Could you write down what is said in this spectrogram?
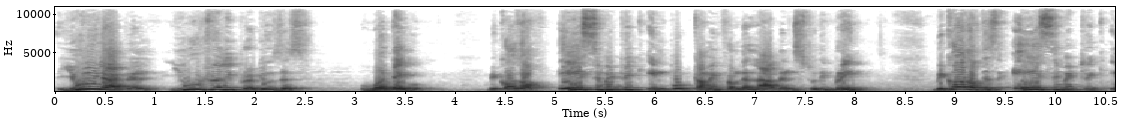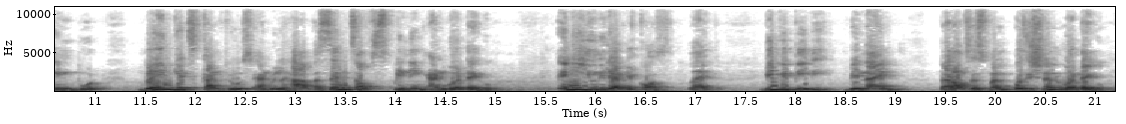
Unilateral usually produces vertigo because of asymmetric input coming from the labyrinths to the brain. Because of this asymmetric input, brain gets confused and will have a sense of spinning and vertigo. Any unilateral cause like BPPV, benign paroxysmal positional vertigo.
